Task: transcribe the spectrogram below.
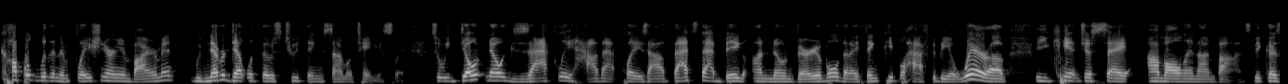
coupled with an inflationary environment, we've never dealt with those two things simultaneously. So we don't know exactly how that plays out. That's that big unknown variable that I think people have to be aware of. You can't just say, I'm all in on bonds because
